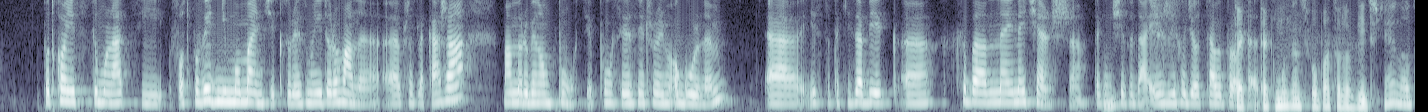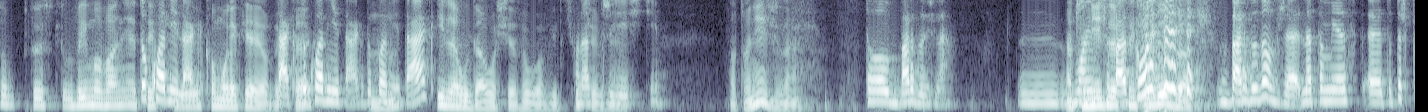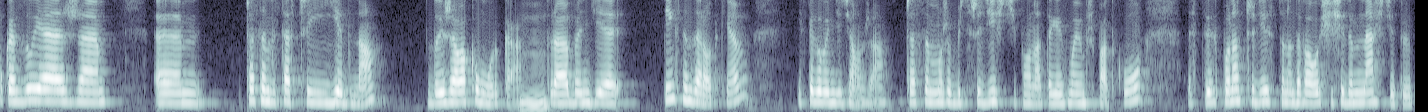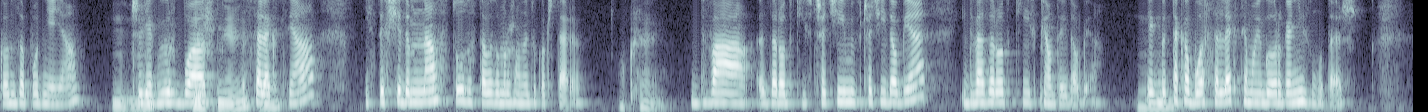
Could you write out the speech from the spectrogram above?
pod koniec stymulacji, w odpowiednim momencie, który jest monitorowany e, przez lekarza, mamy robioną punkcję. Punkcja jest znieczuleniem ogólnym. E, Jest to taki zabieg e, chyba naj, najcięższy, tak mi się wydaje, jeżeli chodzi o cały proces. Tak, tak mówiąc popatologicznie, no to, to jest wyjmowanie Dokładnie tych e, tak. komórek jajowych, tak, tak? dokładnie tak, dokładnie tak. Ile udało się wyłowić u Ponad Ciebie? 30. No to nieźle. To bardzo źle. Mm, W Znaczy moim nieźle przypadku w sensie dużo. bardzo dobrze. Natomiast to też pokazuje, że em, czasem wystarczy jedna dojrzała komórka, Mhm. która będzie pięknym zarodkiem i z tego będzie ciąża. Czasem może być 30 ponad, tak jak w moim przypadku. Z tych ponad 30 nadawało się 17 tylko do zapłodnienia, czyli jakby już była Mhm. Już mniej, tak. selekcja. I z tych 17 zostały zamrożone tylko 4. Okej. Dwa zarodki w, trzecim, w trzeciej dobie i dwa zarodki w piątej dobie. Jakby Mhm. taka była selekcja mojego organizmu też.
